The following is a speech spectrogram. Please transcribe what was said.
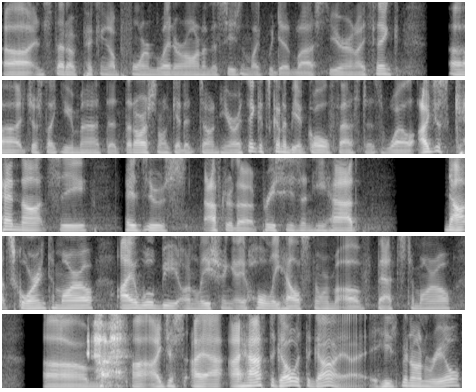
uh, instead of picking up form later on in the season like we did last year. And I think, uh, just like you, Matt, that, that Arsenal get it done here. I think it's going to be a goal fest as well. I just cannot see Jesus after the preseason he had not scoring tomorrow. I will be unleashing a holy hellstorm of bets tomorrow. Um, I just I I have to go with the guy. I, he's been unreal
